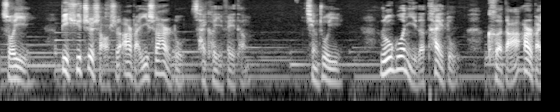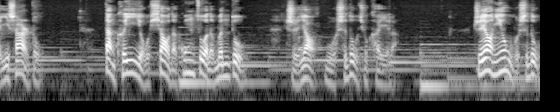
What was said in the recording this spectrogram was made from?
所以必须至少是二百一十二度才可以沸腾。请注意，如果你的态度可达二百一十二度，但可以有效的工作的温度。只要五十度就可以了。只要你有五十度，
